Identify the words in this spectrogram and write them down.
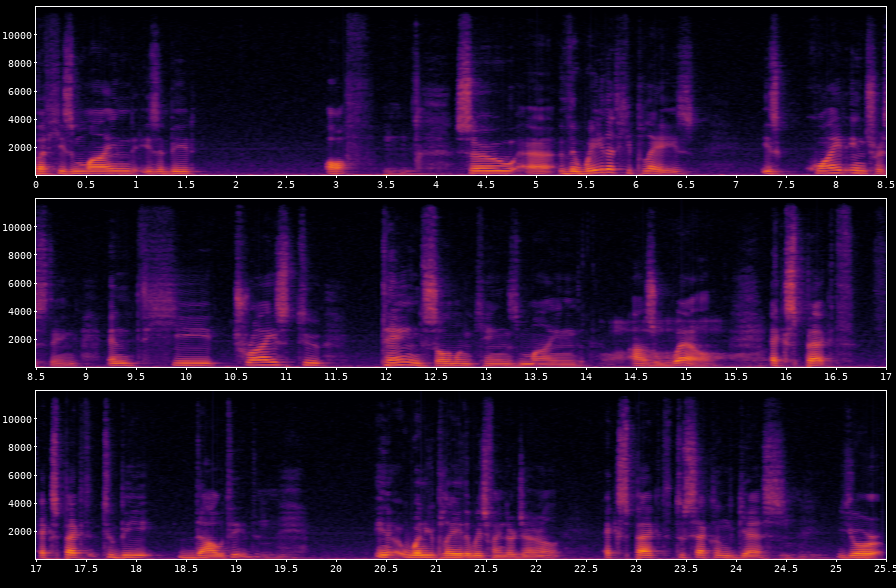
but his mind is a bit off. Mhm. So uh, the way that he plays is quite interesting, and he tries to taint Solomon Kane's mind as well. Expect expect to be doubted Mhm. in, when you play the Witchfinder General. Expect to second guess Mhm. your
